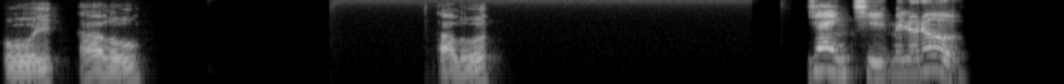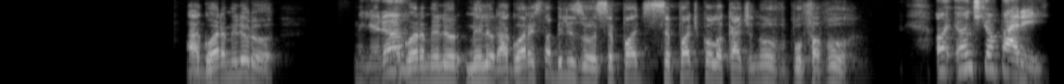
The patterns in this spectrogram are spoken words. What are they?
Oi. Alô? Alô? Gente, melhorou? Agora melhorou. Melhorou? Agora melhor, melhorou. Agora estabilizou. Você pode, você pode colocar de novo, por favor? Onde que eu parei?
